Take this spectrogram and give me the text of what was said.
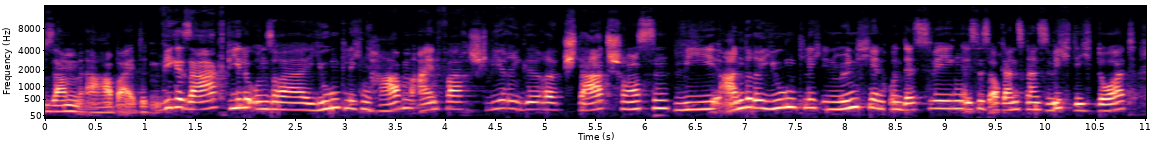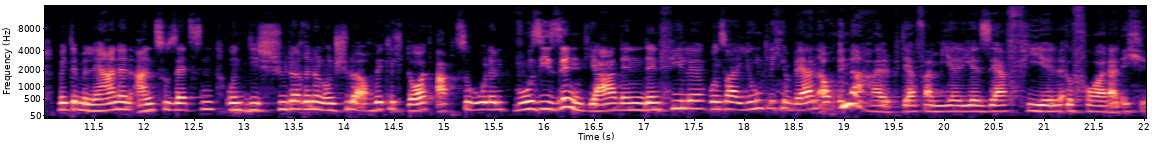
zusammenarbeitet. Wie gesagt, viele unserer Jugendlichen haben einfach schwierigere Startchancen wie andere Jugendliche in München und deswegen ist es auch ganz, ganz wichtig, dort mit dem Lernen anzusetzen und die Schülerinnen und Schüler auch wirklich dort abzuholen, wo sie sind. Ja, denn, denn viele unserer Jugendlichen werden auch innerhalb der Familie sehr viel gefordert. Ich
